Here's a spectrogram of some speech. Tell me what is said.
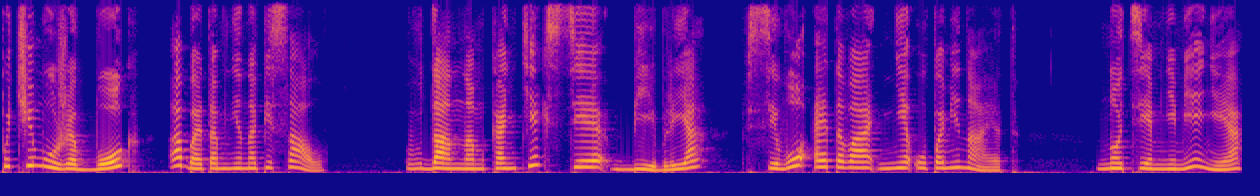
почему же Бог об этом не написал? В данном контексте Библия всего этого не упоминает – но тем не менее,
